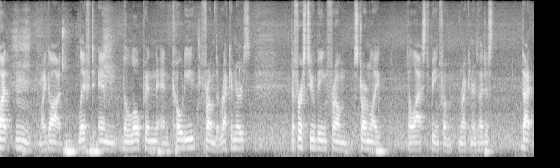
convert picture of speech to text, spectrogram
But mm, my God, Lift and the Lopen and Cody from the Reckoners, the first two being from Stormlight, the last being from Reckoners. I just that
